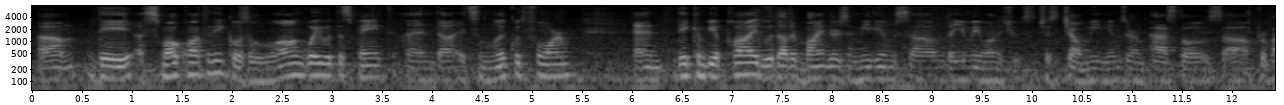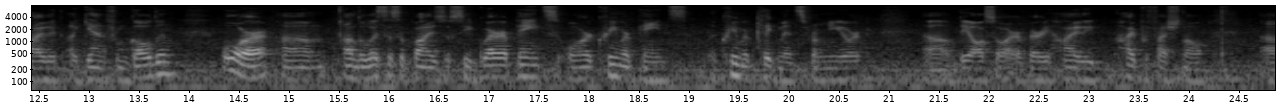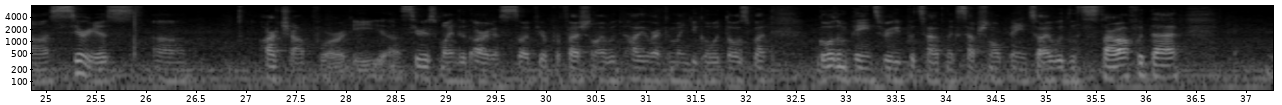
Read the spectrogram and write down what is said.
Um, the a small quantity goes a long way with this paint and uh, it's in liquid form and they can be applied with other binders and mediums um, that you may want to choose, just gel mediums or impastos uh, provided again from Golden or um, on the list of supplies you'll see Guerra paints or Kremer paints, uh, Kremer pigments from New York. Um, they also are very highly, high professional, uh, serious um, art shop for the uh, serious-minded artists. So if you're a professional, I would highly recommend you go with those. But Golden Paints really puts out an exceptional paint. So I would start off with that.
